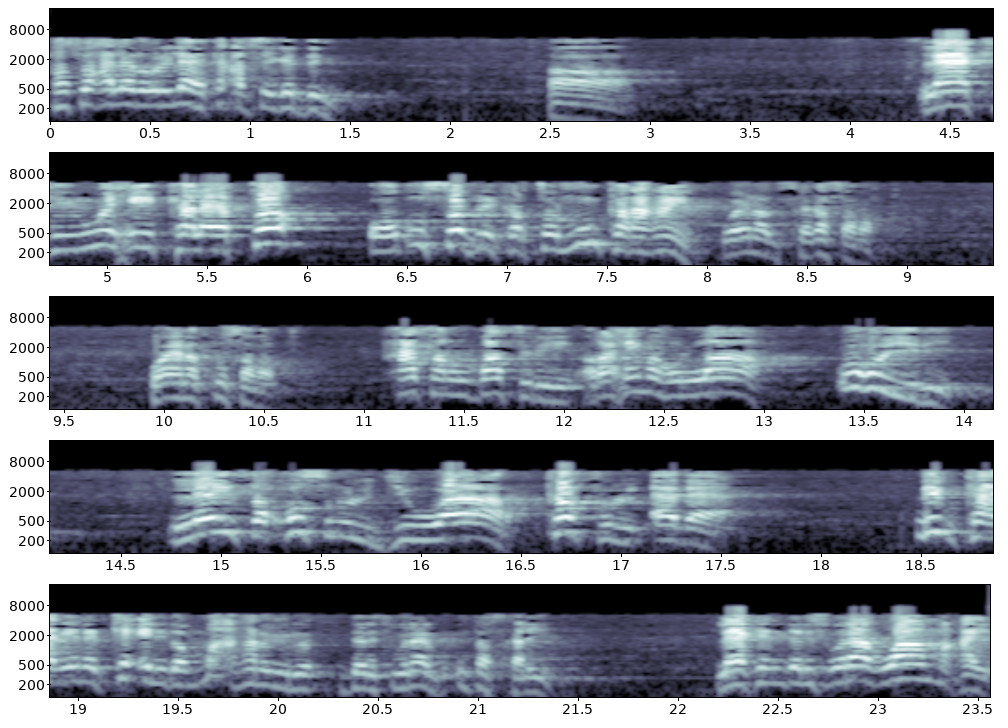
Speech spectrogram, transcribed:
خاصو على دور الله كعب سي قدني آه لكن وحي كليته أو دو صبري كرتو منكر هين وأنا اسكا صبر وأنا كو صبرت حسن البصري رحمه الله وغيري ليس حسن الجوار كف الاذى بمكان انك تعلي ما هان يريد درس هناك انت سخليه لكن درس وراغ وام حي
